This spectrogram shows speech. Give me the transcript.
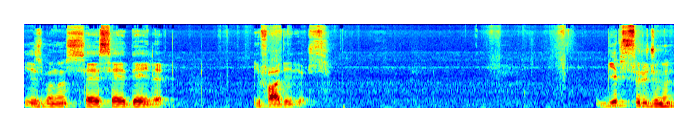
Biz bunu SSD ile ifade ediyoruz. Bir sürücünün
